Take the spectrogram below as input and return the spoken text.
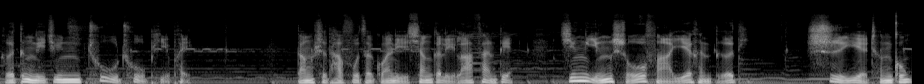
和邓丽君处处匹配。当时他负责管理香格里拉饭店，经营手法也很得体，事业成功，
